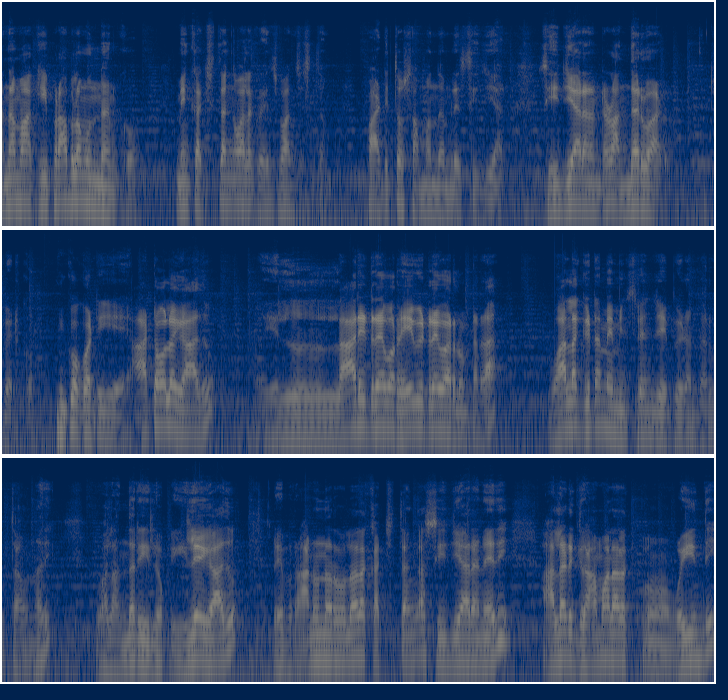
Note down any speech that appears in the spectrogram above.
అన్న మాకు ఈ ప్రాబ్లం ఉందనుకో మేము ఖచ్చితంగా వాళ్ళకి రెస్పాన్స్ ఇస్తాం. పార్టీతో సంబంధం లేదు సీజీఆర్. సీజీఆర్ అని అంటాడు అందరు వాడు పెట్టుకో ఇంకొకటి ఆటోలే కాదు లారీ డ్రైవర్ ఏవి డ్రైవర్లు ఉంటారా? వాళ్ళకి గిట్ట మేము ఇన్సూరెన్స్ చేయించడం జరుగుతూ ఉన్నది. వాళ్ళందరూ వీళ్ళు ఇలే కాదు రేపు రానున్న రోజులలో ఖచ్చితంగా సీజీఆర్ అనేది ఆల్రెడీ గ్రామాలకు పోయింది.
